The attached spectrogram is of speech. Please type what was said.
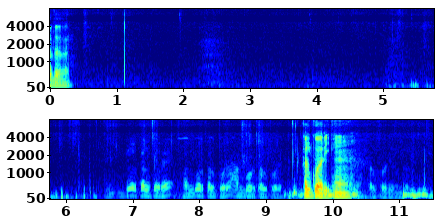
அதான். இழுத்து இழுத்து தள்ளிட்டு இருக்குதுல்லங்க அதுதான் இங்கே ஒரு கல்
